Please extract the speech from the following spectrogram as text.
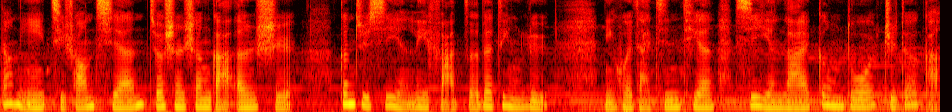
当你起床前就深深感恩时，根据吸引力法则的定律，你会在今天吸引来更多值得感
